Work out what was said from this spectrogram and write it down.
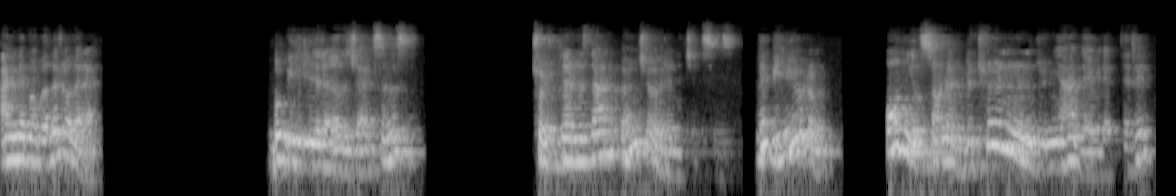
anne babalar olarak bu bilgileri alacaksınız. Çocuklarınızdan önce öğreneceksiniz. Ve biliyorum 10 yıl sonra bütün dünya devletleri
